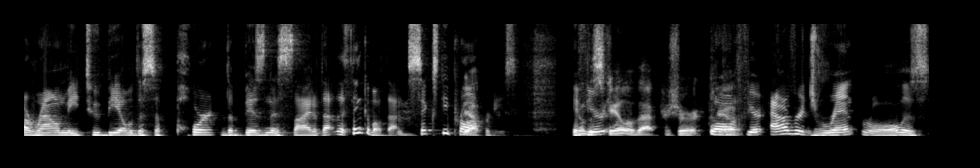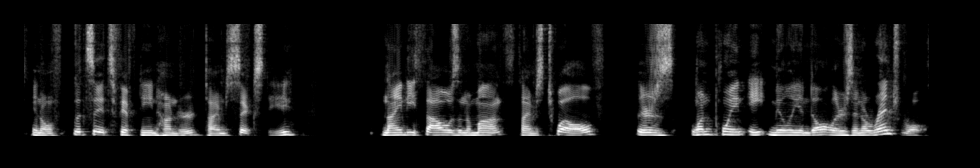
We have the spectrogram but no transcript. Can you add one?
around me to be able to support the business side of that. Think about that: mm. sixty properties. Yeah. If no, the scale of that for sure. Well, yeah. if your average rent roll is, you know, let's say it's fifteen hundred times 60, 90,000 a month times twelve, there's one point eight million dollars in a rent roll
